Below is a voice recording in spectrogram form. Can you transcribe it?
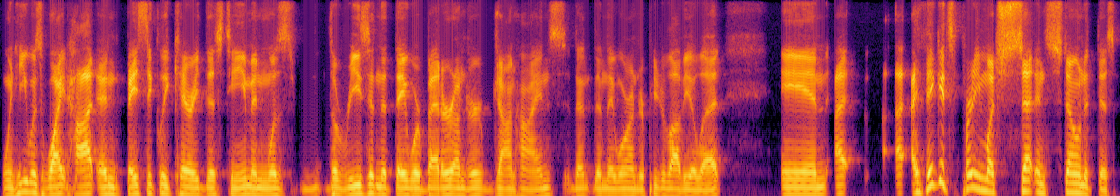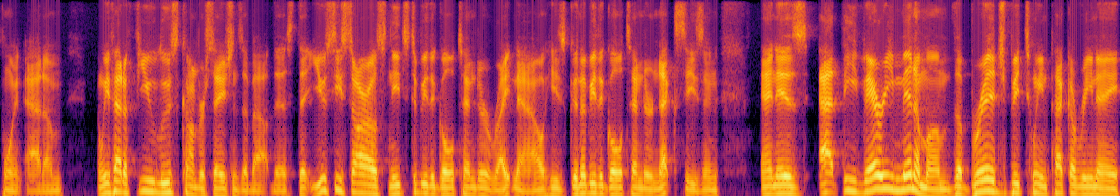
when he was white hot and basically carried this team and was the reason that they were better under John Hynes than, than they were under Peter Laviolette. And I, I think it's pretty much set in stone at this point, Adam. And we've had a few loose conversations about this that Juuse Saros needs to be the goaltender right now. He's going to be the goaltender next season and is at the very minimum the bridge between Pekka Rinne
